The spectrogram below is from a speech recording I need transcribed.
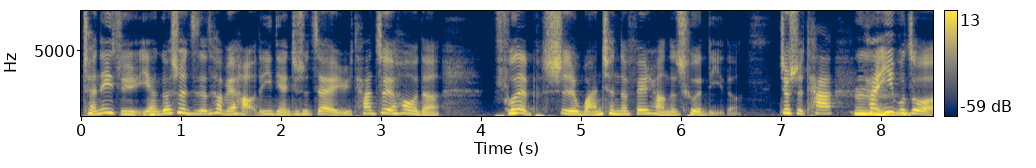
陈立菊严格设计的特别好的一点，就是在于他最后的 flip 是完成的非常的彻底的，就是他他一不做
